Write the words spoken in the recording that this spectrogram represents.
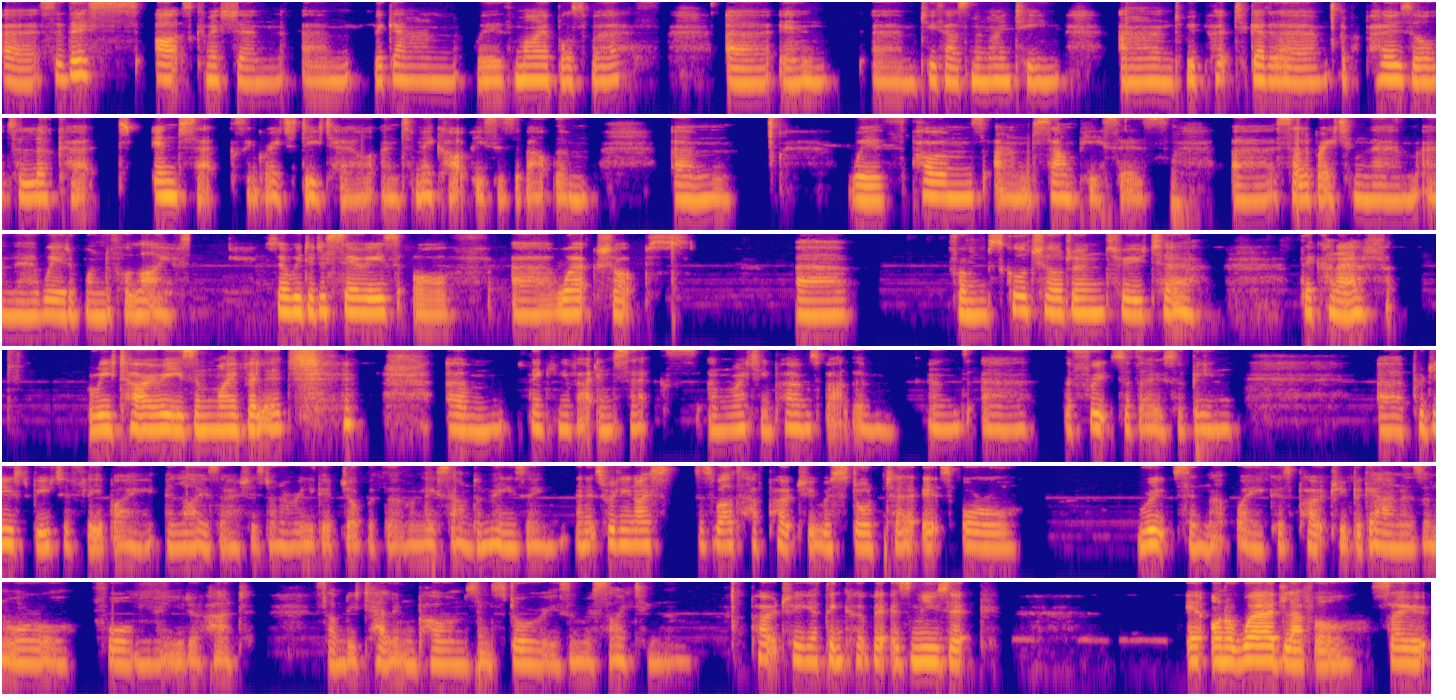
Uh, so this arts commission um, began with Mair Bosworth uh, in um, 2019 and we put together a proposal to look at insects in greater detail and to make art pieces about them um, with poems and sound pieces uh, celebrating them and their weird and wonderful lives. So we did a series of uh, workshops uh, from school children through to the kind of retirees in my village, um, thinking about insects and writing poems about them. And uh, the fruits of those have been uh, produced beautifully by Eliza. She's done a really good job with them and they sound amazing. And it's really nice as well to have poetry restored to its oral roots in that way because poetry began as an oral form. You know, you'd have had somebody telling poems and stories and reciting them. Poetry, I think of it as music on a word level. So,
